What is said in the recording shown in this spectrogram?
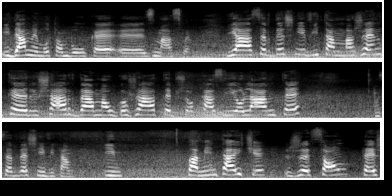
i damy mu tą bułkę e, z masłem. Ja serdecznie witam Marzenkę, Ryszarda, Małgorzatę, przy okazji Jolantę. Serdecznie witam. I Pamiętajcie, że są też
